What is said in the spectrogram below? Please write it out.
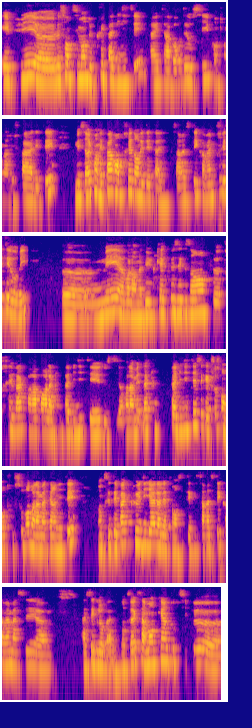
Et puis, euh, le sentiment de culpabilité a été abordé aussi quand on n'arrive pas à allaiter. Mais c'est vrai qu'on n'est pas rentré dans les détails. Ça restait quand même très théorique. Euh, mais euh, voilà, on avait eu quelques exemples très vagues par rapport à la culpabilité, de se dire, voilà, mais la culpabilité, c'est quelque chose qu'on retrouve souvent dans la maternité. Donc, c'était pas que lié à l'allaitement. C'était, ça restait quand même assez, assez global. Donc, c'est vrai que ça manquait un tout petit peu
